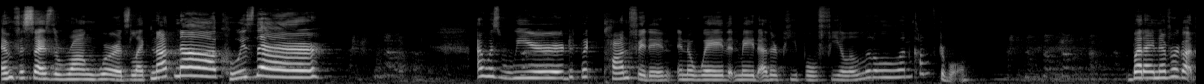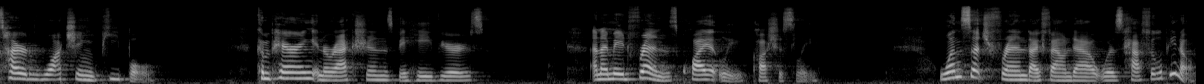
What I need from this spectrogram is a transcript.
emphasize the wrong words like knock knock, who is there? I was weird but confident in a way that made other people feel a little uncomfortable. But I never got tired of watching people, comparing interactions, behaviors, and I made friends quietly, cautiously. One such friend I found out was half Filipino.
